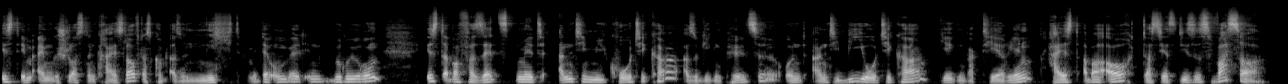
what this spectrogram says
ist in einem geschlossenen Kreislauf. Das kommt also nicht mit der Umwelt in Berührung, ist aber versetzt mit Antimykotika, also gegen Pilze, und Antibiotika gegen Bakterien. Heißt aber auch, dass jetzt dieses Wasser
